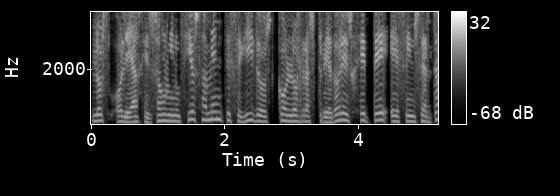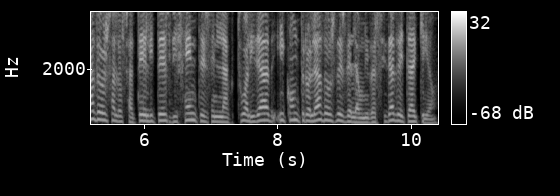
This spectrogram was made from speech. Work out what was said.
los oleajes son minuciosamente seguidos con los rastreadores GPS insertados a los satélites vigentes en la actualidad y controlados desde la Universidad de Tokio.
